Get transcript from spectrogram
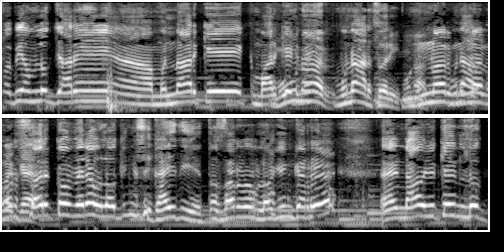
तो अभी हम लोग जा रहे हैं मुन्नार के एक मार्केट मुन्नार। में मुनार सॉरी मुन्नार, मुन्नार और सर को मैंने व्लॉगिंग सिखाई दी है। तो सर वो व्लॉगिंग कर रहे हैं। And now you can look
